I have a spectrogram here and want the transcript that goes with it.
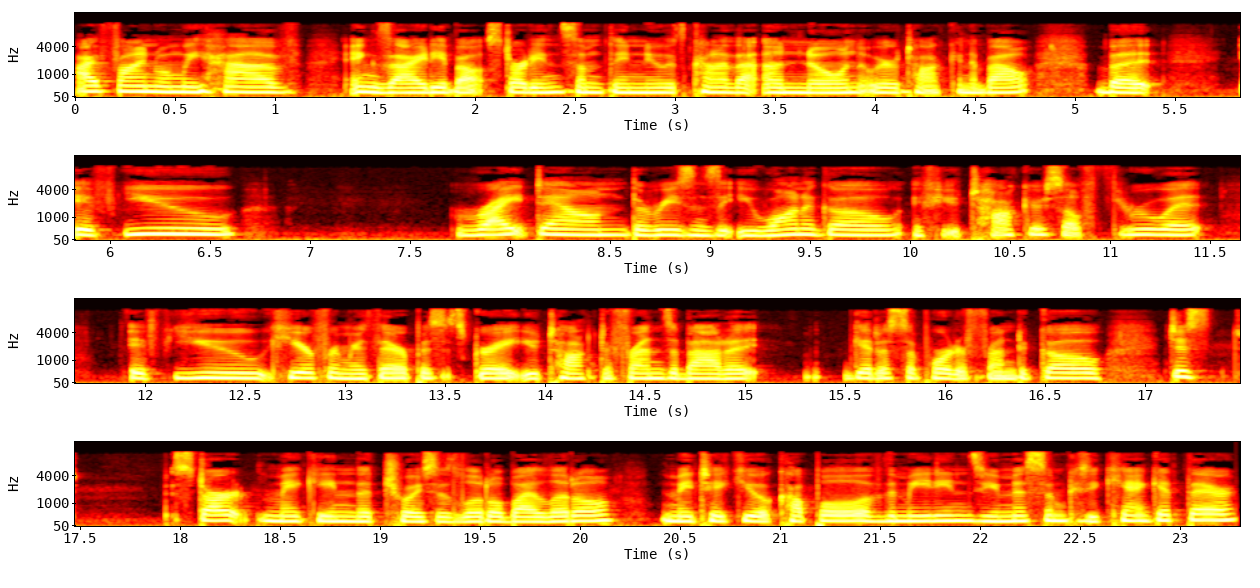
I find when we have anxiety about starting something new, it's kind of that unknown that we were talking about. But if you write down the reasons that you want to go, if you talk yourself through it if you hear from your therapist, it's great. You talk to friends about it, get a supportive friend to go. Just start making the choices little by little. It may take you a couple of the meetings. You miss them because you can't get there.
